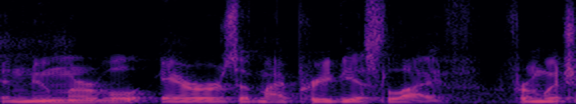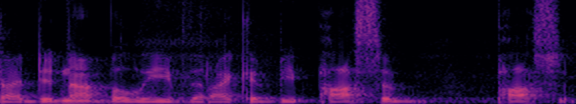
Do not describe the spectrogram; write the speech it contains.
innumerable errors of my previous life, from which I did not believe that I could be possible." Possi-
